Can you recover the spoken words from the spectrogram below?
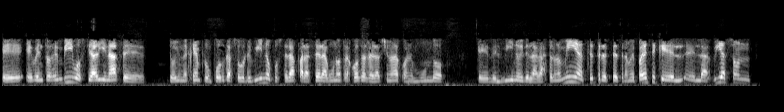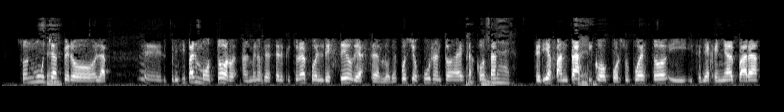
eh, eventos en vivo, si alguien hace, doy un ejemplo, un podcast sobre vino, pues será para hacer alguna otra cosa relacionada con el mundo eh, del vino y de la gastronomía, etcétera, etcétera. Me parece que el- eh, las vías son son muchas, Sí. pero la, el principal motor, al menos de hacer el pistolar, fue el deseo de hacerlo. Después si ocurren todas estas cosas, Claro. sería fantástico, por supuesto, y, y sería genial para,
